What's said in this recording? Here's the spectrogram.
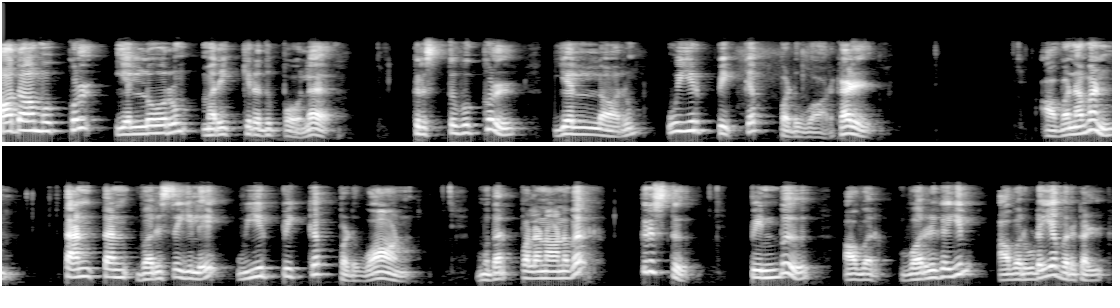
ஆதாமுக்குள் எல்லோரும் மறிக்கிறது போல கிறிஸ்துவுக்குள் எல்லாரும் உயிர்ப்பிக்கப்படுவார்கள். அவனவன் தன் தன் வரிசையிலே உயிர்ப்பிக்கப்படுவான். முதற்பலனானவர் கிறிஸ்து. பின்பு அவர் வருகையில் அவருடையவர்கள்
